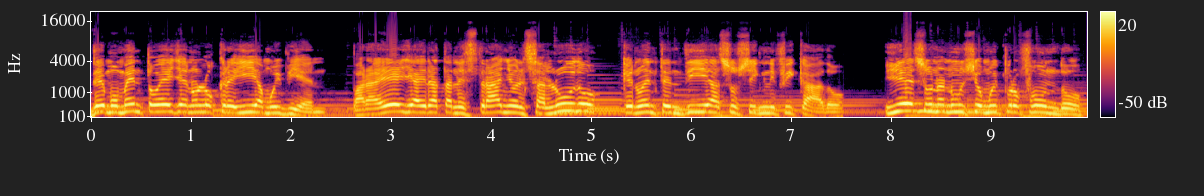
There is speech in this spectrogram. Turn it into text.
De momento ella no lo creía muy bien para ella era tan extraño el saludo que no entendía su significado. Y es un anuncio muy profundo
